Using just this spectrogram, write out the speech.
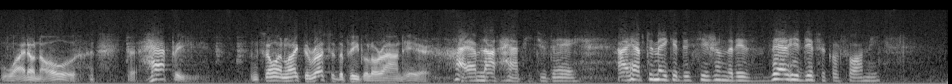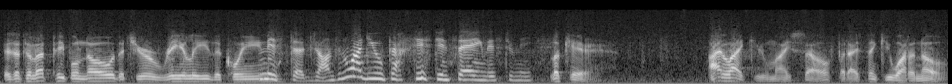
oh, I don't know, happy. And so unlike the rest of the people around here. I am not happy today. I have to make a decision that is very difficult for me. Is it to let people know that you're really the queen? Mr. Johnson, why do you persist in saying this to me? Look here. I like you myself, but I think you ought to know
